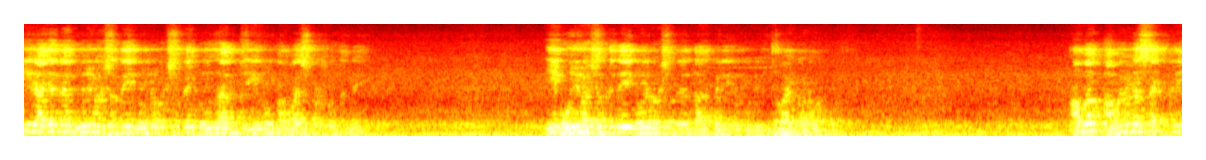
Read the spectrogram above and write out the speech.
ഈ രാജ്യത്തെ ഭൂരിപക്ഷത്തെയും ന്യൂനപക്ഷത്തെയും പ്രതിദാനം ചെയ്യുന്നു എന്ന് അവകാശപ്പെടുമ്പോൾ തന്നെ. ഈ ഭൂരിപക്ഷത്തിന്റെയും ന്യൂനപക്ഷത്തിന്റെയും താല്പര്യങ്ങൾക്ക് വിരുദ്ധമായിട്ടാണ് അവർ അവർ അവരുടെ ശക്തി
